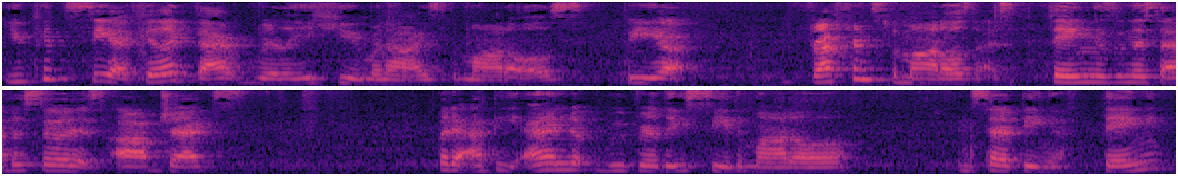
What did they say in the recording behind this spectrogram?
you can see, I feel like that really humanized the models. We uh, reference the models as things in this episode, as objects. But at the end, we really see the model, instead of being a thing,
